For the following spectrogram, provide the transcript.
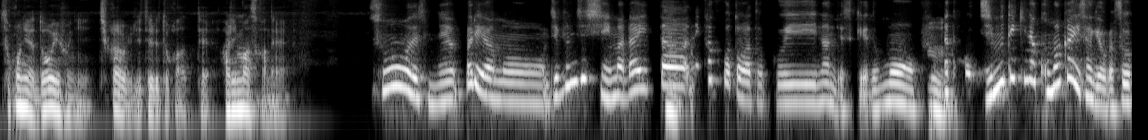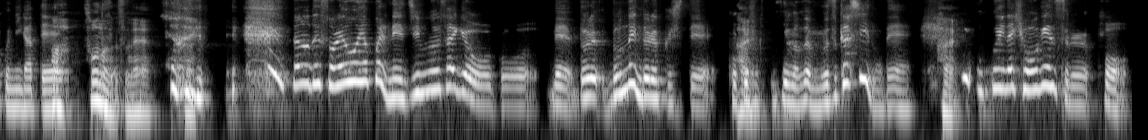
そこにはどういうふうに力を入れてるとかってありますかね？そうですね。やっぱりあの、自分自身、まあ、ライターね、書くことは得意なんですけれども、うんなんか事務的な細かい作業がすごく苦手。あ、そうなんですね。はい なので、それをやっぱりね、事務作業をこう、ね、どれ、どんなに努力して克服するのは難しいので、はい。得意な表現する方、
